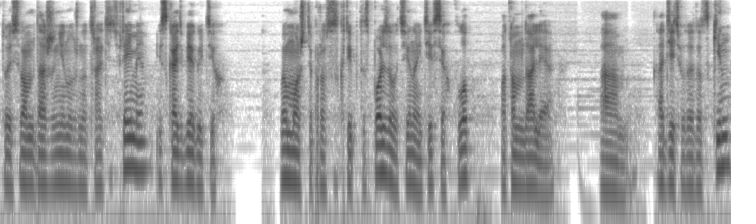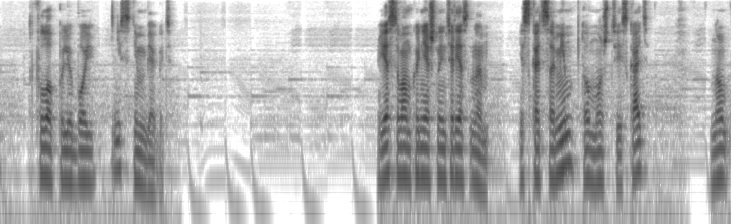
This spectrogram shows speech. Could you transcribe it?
То есть вам даже не нужно тратить время, искать, бегать их. Вы можете просто скрипт использовать и найти всех флоп. Потом далее э, одеть вот этот скин, флоп любой, и с ним бегать. Если вам, конечно, интересно искать самим, то можете искать. Но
